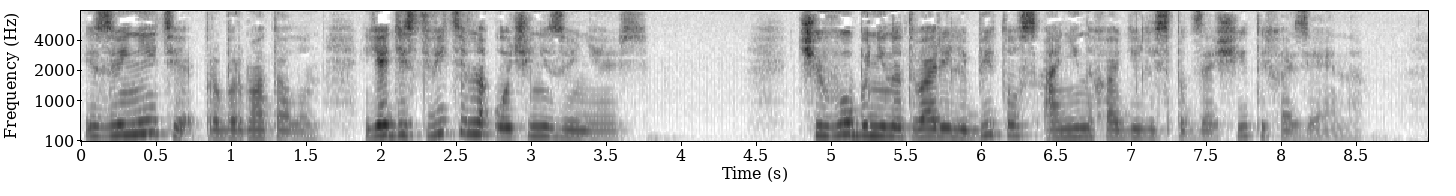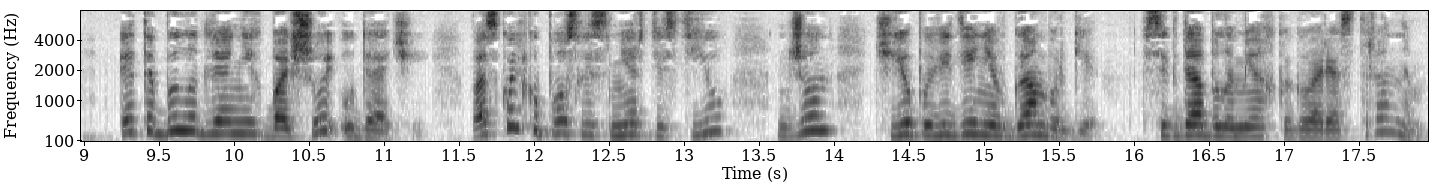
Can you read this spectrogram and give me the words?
«Извините», — пробормотал он, — «я действительно очень извиняюсь». Чего бы ни натворили Битлз, они находились под защитой хозяина. Это было для них большой удачей, поскольку после смерти Стью Джон, чье поведение в Гамбурге всегда было, мягко говоря, странным,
